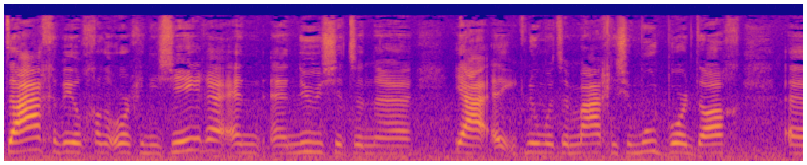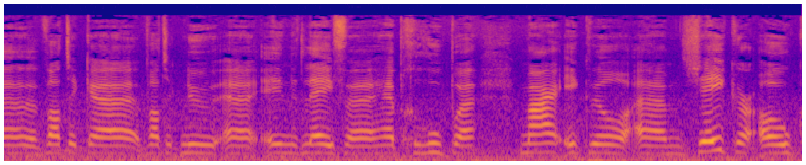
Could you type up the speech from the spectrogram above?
dagen wil gaan organiseren. En, en nu is het een, ja, ik noem het een magische moodboarddag. wat, ik, wat ik nu in het leven heb geroepen. Maar ik wil um, zeker ook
